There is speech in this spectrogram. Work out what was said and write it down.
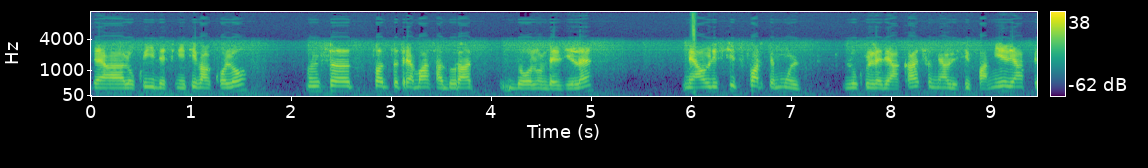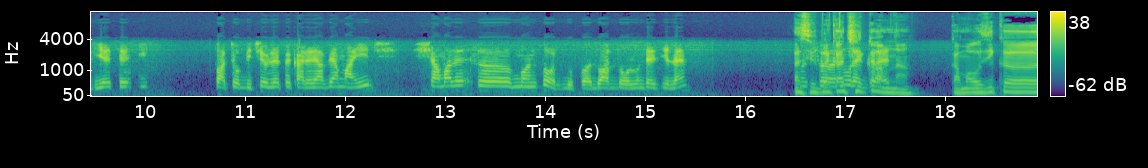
de a locui definitiv acolo, însă toată treaba asta a durat două luni de zile. Mi-au lipsit foarte mult lucrurile de acasă, mi-au lipsit familia, prietenii, toate obiceiurile pe care le aveam aici și am ales să mă întorc după doar două luni de zile. Ați fi plecat și regret. toamna. Că am auzit că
